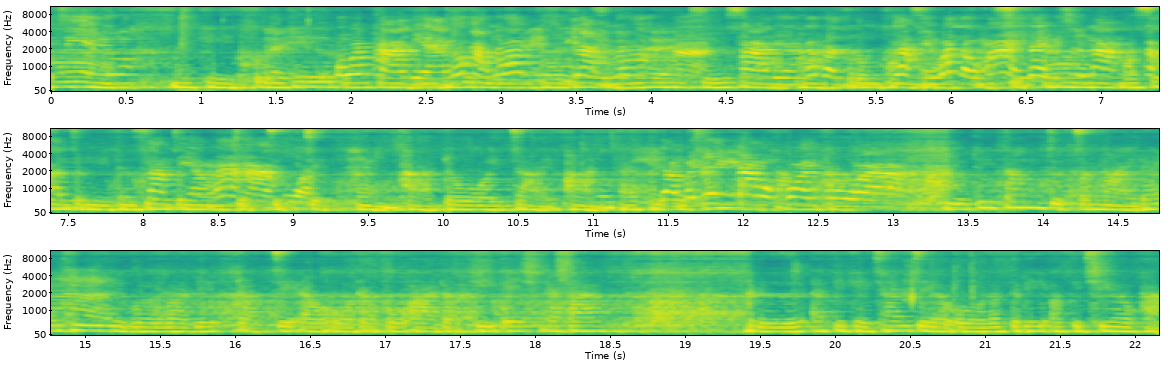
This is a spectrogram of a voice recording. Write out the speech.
FC ว่าอยู่ใน เขตกรุงเทพเพราะว่าผ่าแดงเนาะค่ะเนาะอย่างเนาะผ่าแดงก็แบบอยากให้วัดเอาไม้ได้ไปซื้อน้ำซึ่งจะมีทั้งสิ้นจำนวน7.7แห่งค่ะโดยจ่ายผ่านแอปพลิอยากเคไม่ชัได้นเงาคอยตัวทอยู่ที่ตั้งจุดจำหน่ายได้ที่ www.jlo.or.th นะคะหรือแอปพลิเคชัน JLO Lottery Official ค่ะ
